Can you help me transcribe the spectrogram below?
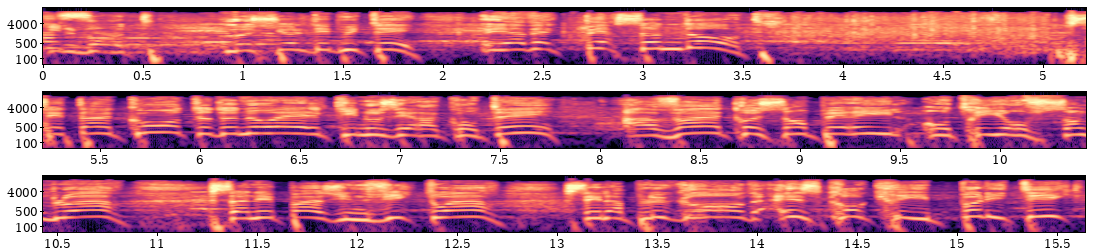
qu'il vote, monsieur le député, et avec personne d'autre. C'est un conte de Noël qui nous est raconté. À vaincre sans péril, on triomphe sans gloire. Ça n'est pas une victoire, c'est la plus grande escroquerie politique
